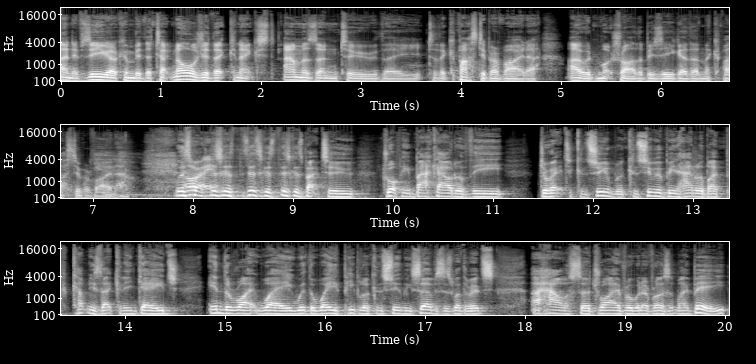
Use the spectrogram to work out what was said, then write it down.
And if Zego can be the technology that connects Amazon to the to the capacity provider, I would much rather be Zego than the capacity provider. Well, this, All back- right. this, goes, this, goes, this goes back to dropping back out of the direct to consumer. Consumer being handled by companies that can engage in the right way with the way people are consuming services, whether it's a house, a driver, or whatever else it might be.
